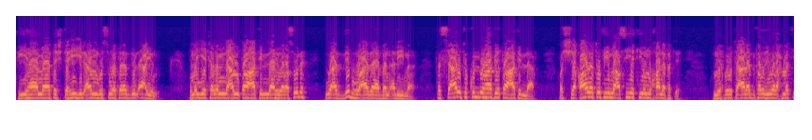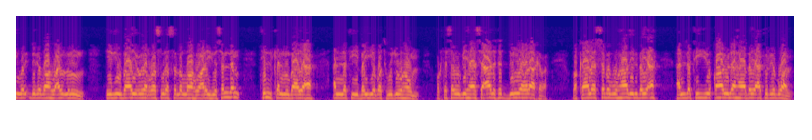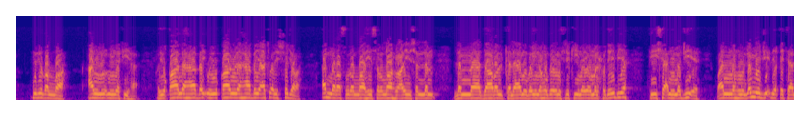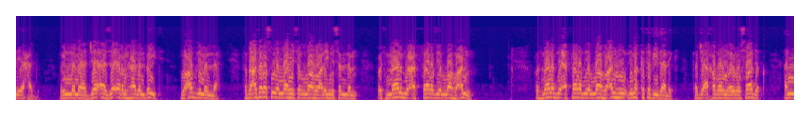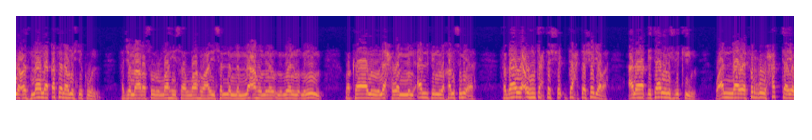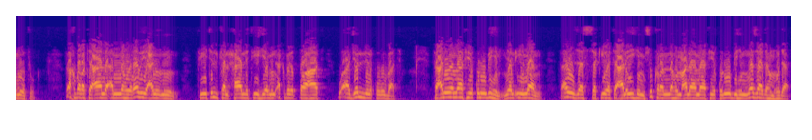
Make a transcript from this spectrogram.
فيها ما تشتهيه الأنفس وتلذ الأعين. ومن يتول عن طاعة الله ورسوله يعذبه عذابا أليما. فالسعادة كلها في طاعة الله والشقاوة في معصيته ومخالفته. يخبر تعالى بفضله ورحمته برضاه عن المؤمنين إذ يبايعون الرسول صلى الله عليه وسلم تلك المبايعة التي بيضت وجوههم واكتسبوا بها سعادة الدنيا والآخرة. وكان سبب هذه البيعة التي يقال لها بيعة الرضوان برضا الله عن المؤمنين فيها. ويقال لها, بي ويقال لها بيعة أهل الشجرة أن رسول الله صلى الله عليه وسلم لما دار الكلام بينه وبين المشركين يوم الحديبية في شأن مجيئه وأنه لم يجئ لقتال أحد وإنما جاء زائرا هذا البيت معظما له. فبعث رسول الله صلى الله عليه وسلم عثمان بن عفان رضي الله عنه عثمان بن عفان رضي الله عنه لمكة في ذلك فجاء خبر غير صادق. أن عثمان قتله مشركون فجمع رسول الله صلى الله عليه وسلم من معه من المؤمنين وكانوا نحوا من ألف وخمسمائة فبايعوه تحت, تحت شجرة على قتال المشركين وأن لا يفروا حتى يموتوا. فأخبر تعالى أنه رضي عن المؤمنين في تلك الحال التي هي من أكبر الطاعات وأجل القربات. فعلم ما في قلوبهم من الإيمان فأنزل السكينة عليهم شكرا لهم على ما في قلوبهم وزادهم هدى.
